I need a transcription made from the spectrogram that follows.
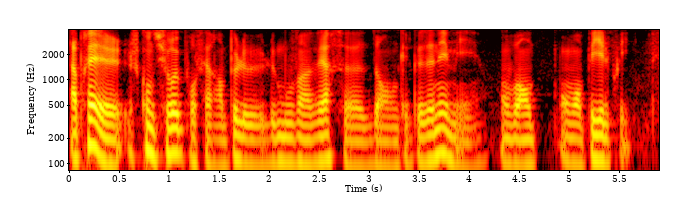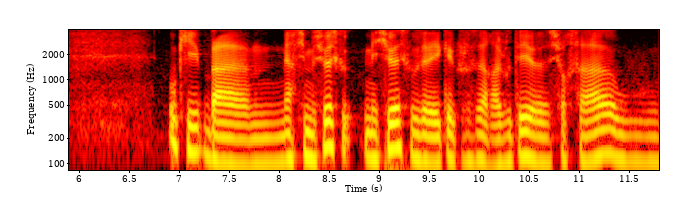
après, je compte sur eux pour faire un peu le, le move inverse euh, dans quelques années, mais on va on va en payer le prix. Ok, bah merci monsieur. Est-ce que, messieurs, est-ce que vous avez quelque chose à rajouter euh, sur ça ou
